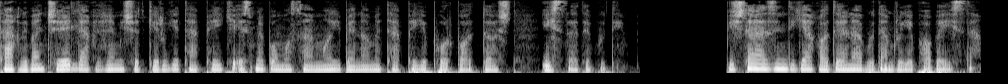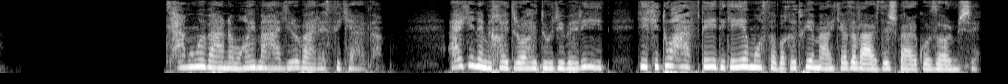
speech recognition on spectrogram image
تقریبا چهل دقیقه می‌شد که روی تپهی که اسم با مسمایی به نام تپه پرباد داشت ایستاده بودیم. بیشتر از این دیگر قادر نبودم روی پا بیستم. تموم برنامه های محلی رو بررسی کردم. اگه نمی‌خواید راه دوری برید یکی دو هفته دیگه یه مسابقه توی مرکز ورزش برگزار میشه.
